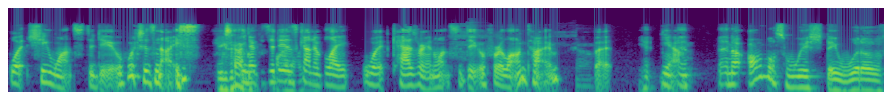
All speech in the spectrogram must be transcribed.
what she wants to do, which is nice. Exactly. You know, because it is Finally. kind of like what Kazran wants to do for a long time. Yeah. But Yeah. yeah. And and I almost wish they would have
